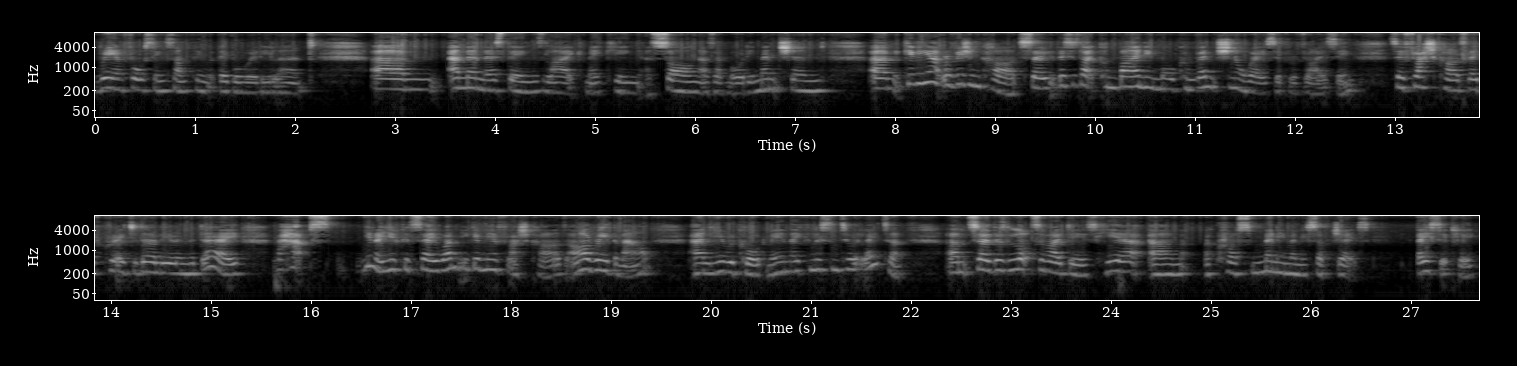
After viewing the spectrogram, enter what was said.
reinforcing something that they've already learnt. Um, and then there's things like making a song, as I've already mentioned, um, giving out revision cards. So this is like combining more conventional ways of revising. So flashcards they've created earlier in the day, perhaps, you know, you could say, why don't you give me a flashcard? I'll read them out and you record me and they can listen to it later. Um, so there's lots of ideas here um, across many, many subjects, basically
